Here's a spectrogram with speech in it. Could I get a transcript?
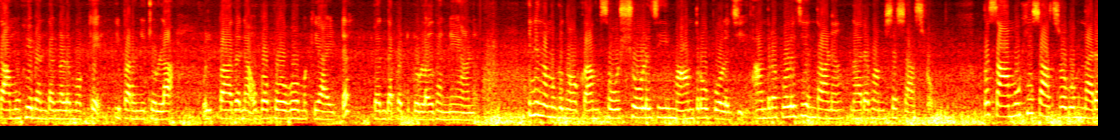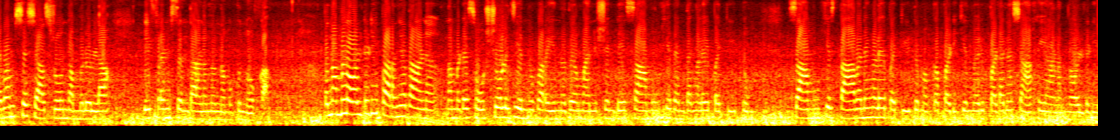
സാമൂഹ്യ ബന്ധങ്ങളുമൊക്കെ ഈ പറഞ്ഞിട്ടുള്ള ഉൽപാദന ഉപഭോഗവുമൊക്കെ ആയിട്ട് ബന്ധപ്പെട്ടിട്ടുള്ളത് തന്നെയാണ്. ഇനി നമുക്ക് നോക്കാം സോഷ്യോളജിയും ആന്ത്രോപോളജി ആന്ത്രോപോളജി എന്താണ്? നരവംശശാസ്ത്രം. അപ്പോൾ സാമൂഹ്യശാസ്ത്രവും നരവംശശാസ്ത്രവും തമ്മിലുള്ള ഡിഫറൻസ് എന്താണെന്ന് നമുക്ക് നോക്കാം. അപ്പം നമ്മൾ ഓൾറെഡി പറഞ്ഞതാണ് നമ്മുടെ സോഷ്യോളജി എന്ന് പറയുന്നത് മനുഷ്യന്റെ സാമൂഹ്യ ബന്ധങ്ങളെ പറ്റിയിട്ടും സാമൂഹ്യ സ്ഥാപനങ്ങളെ പറ്റിയിട്ടും ഒക്കെ പഠിക്കുന്ന ഒരു പഠനശാഖയാണെന്ന് ഓൾറെഡി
